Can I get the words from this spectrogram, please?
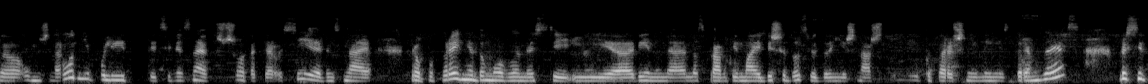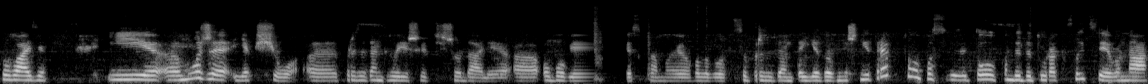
е, у міжнародній політиці. Він знає, що таке Росія. Він знає про попередні домовленості, і він насправді має більше досвіду ніж наш теперішній міністр МЗС при всій повазі. І може, якщо президент вирішить, що далі е, обов'язками голови офісу президента є зовнішній трек, то то кандидатура Кислиці вона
